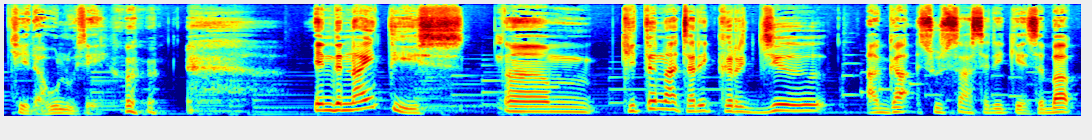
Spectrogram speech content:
Cik, dahulu sih. in the 90s, um, kita nak cari kerja agak susah sedikit sebab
